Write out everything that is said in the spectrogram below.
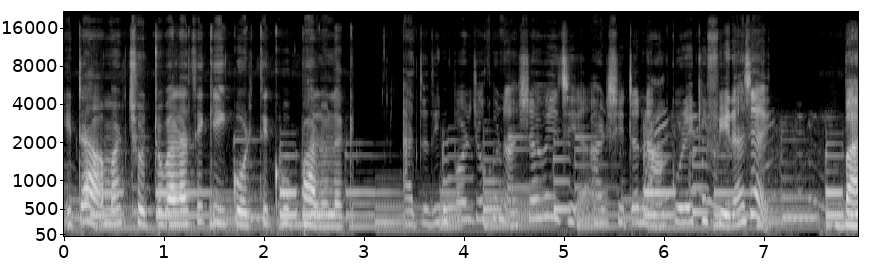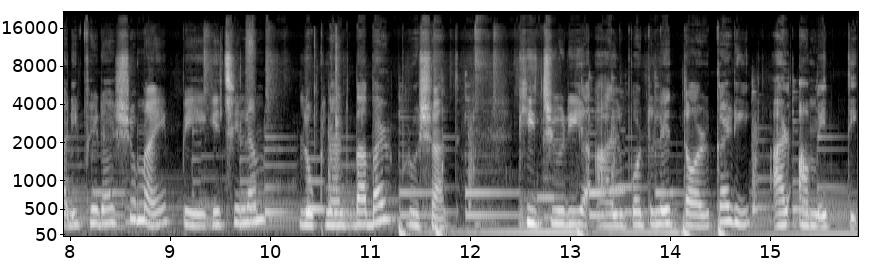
এটা আমার ছোট্টবেলা থেকেই করতে খুব ভালো লাগে। এতদিন পর যখন আসা হয়েছে আর সেটা না করে কি ফেরা যায়? বাড়ি ফেরার সময় পেয়ে গেছিলাম লোকনাথ বাবার প্রসাদ। খিচুড়ি আলু পটলের তরকারি আর আমেত্তি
